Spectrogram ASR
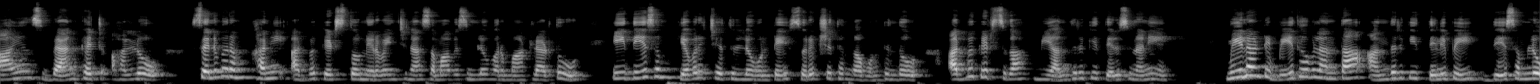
ఆయన్స్ బ్యాంకెట్ హాల్లో శనివారం ఖని అడ్వకేట్స్తో నిర్వహించిన సమావేశంలో వారు మాట్లాడుతూ ఈ దేశం ఎవరి చేతుల్లో ఉంటే సురక్షితంగా ఉంటుందో అడ్వకేట్స్గా మీ అందరికీ తెలుసునని మీలాంటి మేధావులంతా అందరికీ తెలిపి దేశంలో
